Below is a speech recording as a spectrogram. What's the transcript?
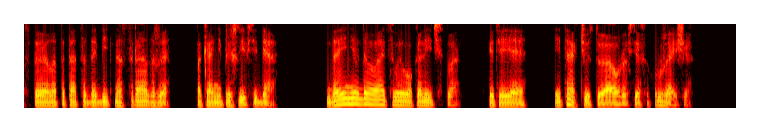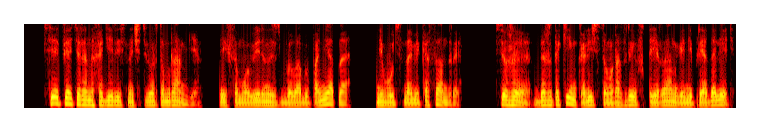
Стоило пытаться добить нас сразу же, пока не пришли в себя. Да и не вдавать своего количества, хотя я и так чувствую ауры всех окружающих. Все пятеро находились на четвертом ранге. Их самоуверенность была бы понятна, не будь с нами Кассандры. Все же даже таким количеством разрыв три ранга не преодолеть.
